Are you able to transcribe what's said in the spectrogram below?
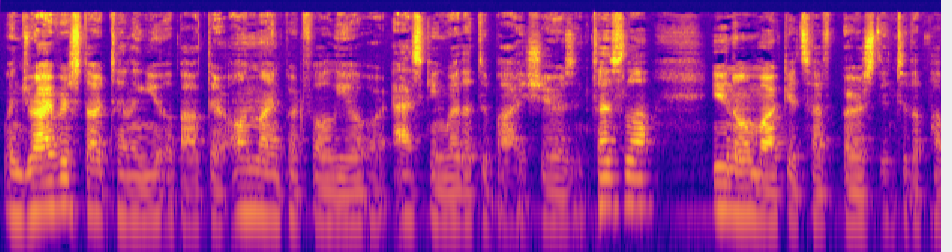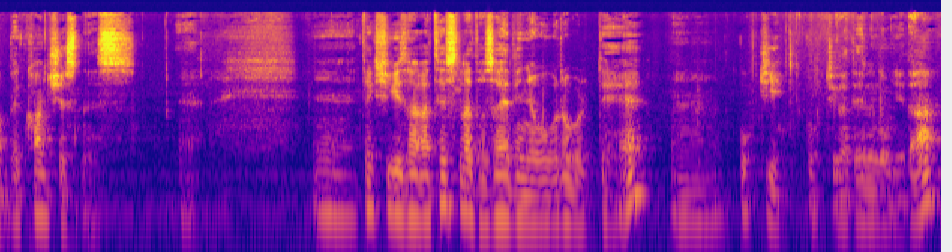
When drivers start telling you about their online portfolio or asking whether to buy shares in Tesla, you know markets have burst into the public consciousness. 예, 예, 택시 기사가 테슬라 더 사야 되냐고 물어볼 때 예, 꼭지 꼭지가 되는 겁니다.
